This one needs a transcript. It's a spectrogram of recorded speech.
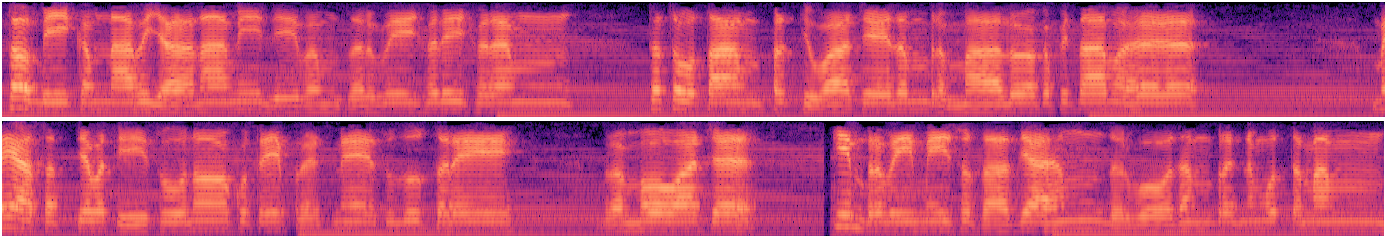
स्तौबीकं नाभिजानामि देवं सर्वेश्वरेश्वरम्। ततो तां प्रत्युवाचेदं ब्रह्मालोकपितामह मया सत्यवती सूनो कृते प्रश्ने सुदुस्तरे ब्रह्मोवाच। किं ब्रवीमि सुताद्याहं दुर्बोधं प्रश्नमुत्तमम्।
